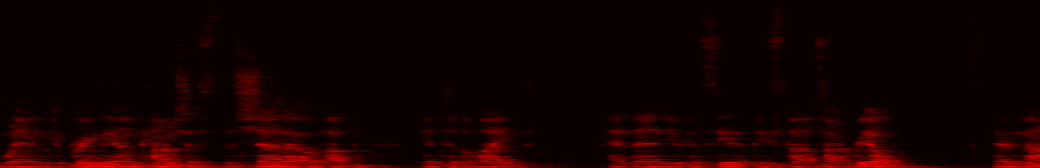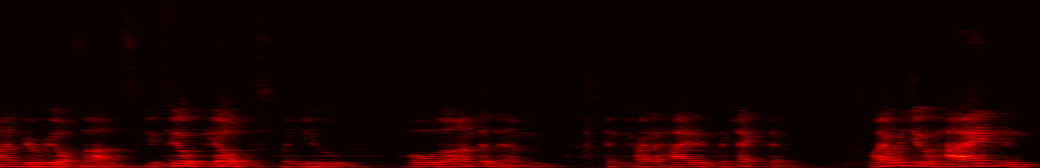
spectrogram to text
when you bring the unconscious, the shadow, up into the light. And then you can see that these thoughts aren't real. They're not your real thoughts. You feel guilt when you hold on to them and try to hide and protect them. Why would you hide and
